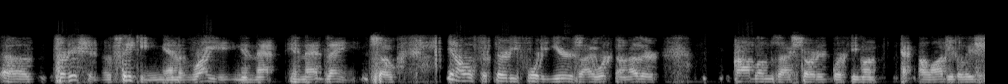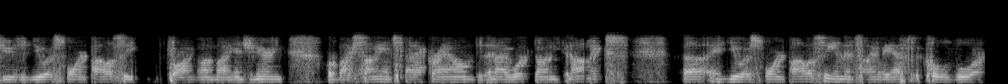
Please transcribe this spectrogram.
uh, tradition of thinking and of writing in that in that vein. So, you know, for 30, 40 years, I worked on other problems. I started working on technological issues in U.S. foreign policy, drawing on my engineering or my science background. Then I worked on economics uh, and U.S. foreign policy, and then finally, after the Cold War,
